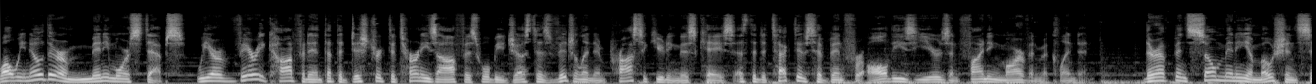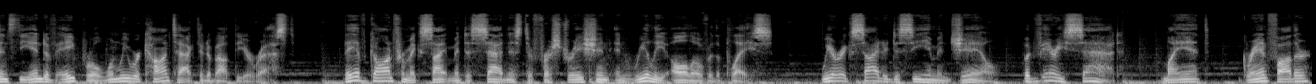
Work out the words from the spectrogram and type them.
While we know there are many more steps, we are very confident that the district attorney's office will be just as vigilant in prosecuting this case as the detectives have been for all these years in finding Marvin McClendon. There have been so many emotions since the end of April when we were contacted about the arrest. They have gone from excitement to sadness to frustration and really all over the place. We are excited to see him in jail, but very sad. My aunt, grandfather,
